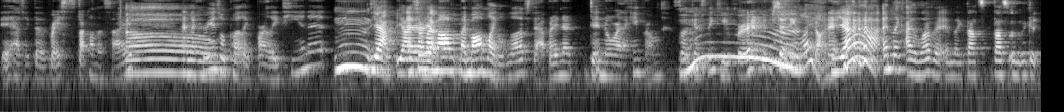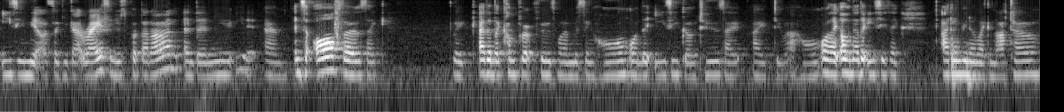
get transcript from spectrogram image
it has like the rice stuck on the side. Oh. And the Koreans will put like barley tea in it. Mm, yeah, yeah. And yeah, so my yeah. mom, my mom like loves that, but I ne- didn't know where that came from. So I guess thank you for mm. shedding light on it. Yeah, and like I love it, and like that's that's like an easy meal. It's like you got rice and you just put that on, and then you eat it. Um, and so all of those like like either the comfort foods when I'm missing home or the easy go tos I, I do at home or like oh another easy thing I don't even know like natto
